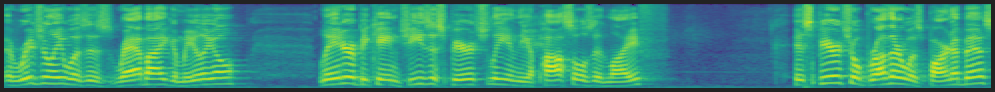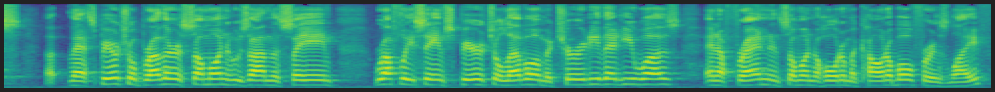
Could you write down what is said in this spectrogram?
originally was his rabbi Gamaliel. Later, it became Jesus spiritually and the apostles in life. His spiritual brother was Barnabas. Uh, that spiritual brother is someone who's on the same roughly same spiritual level of maturity that he was, and a friend and someone to hold him accountable for his life.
